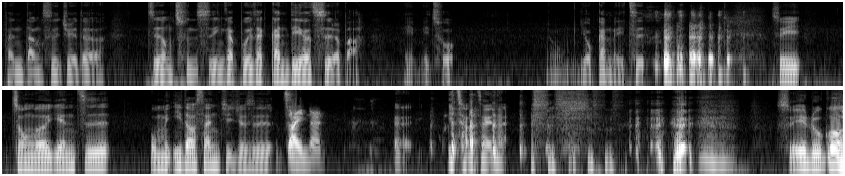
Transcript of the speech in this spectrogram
反正当时觉得这种蠢事应该不会再干第二次了吧？诶、没错，我们又干了一次。所以总而言之，我们一到三集就是灾难，呃一场灾难。所以，如果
